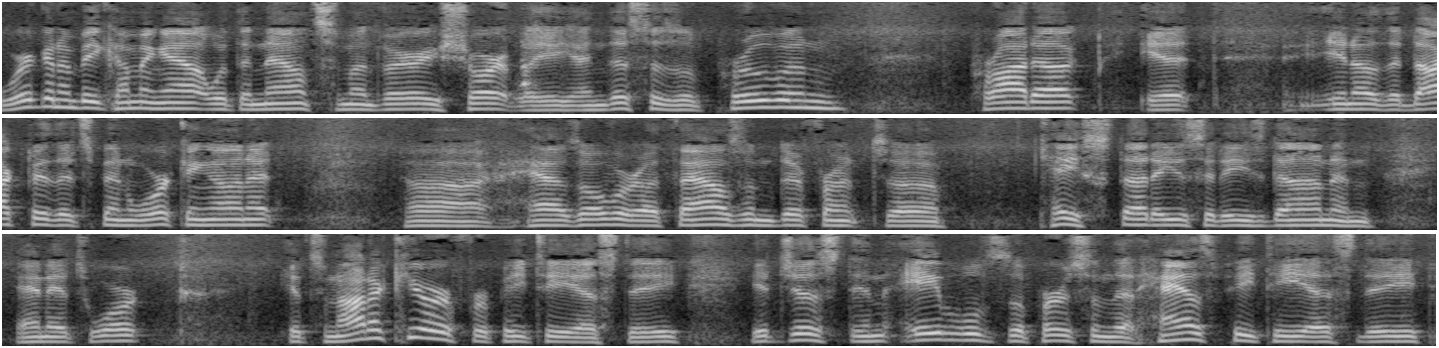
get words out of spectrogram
we're going to be coming out with an announcement very shortly, and this is a proven product. It, you know, the doctor that's been working on it has over a thousand different uh, case studies that he's done, and and it's worked. It's not a cure for PTSD. It just enables the person that has PTSD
